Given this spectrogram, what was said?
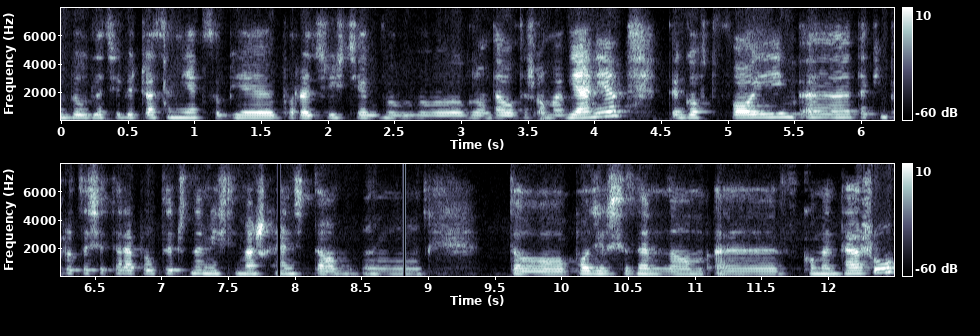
był dla Ciebie czasem, jak sobie poradziliście, jak wyglądało też omawianie tego w Twoim e, takim procesie terapeutycznym. Jeśli masz chęć, to mm, to podziel się ze mną e, w komentarzu.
